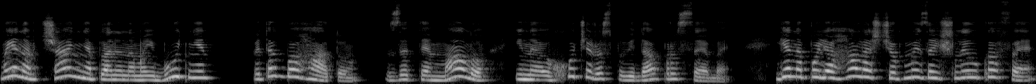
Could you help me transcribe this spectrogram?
моє навчання, плани на майбутнє. Питав багато, зате мало і неохоче розповідав про себе. Я наполягала, щоб ми зайшли у кафе.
